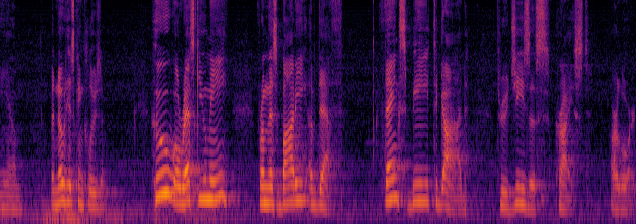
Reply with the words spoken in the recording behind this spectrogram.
am. But note his conclusion Who will rescue me from this body of death? Thanks be to God through Jesus Christ our Lord.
